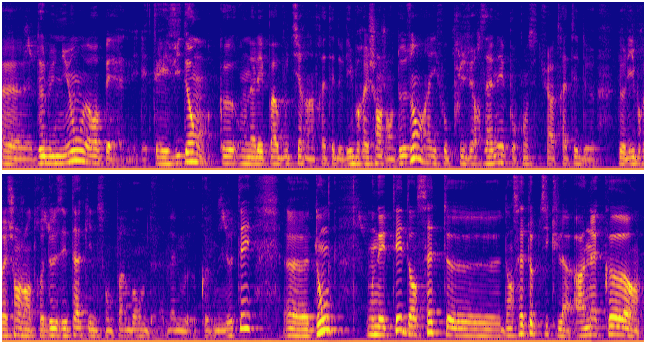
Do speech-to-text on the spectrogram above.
euh, de l'Union européenne. Il était évident qu'on n'allait pas aboutir à un traité de libre-échange en deux ans. Hein. Il faut plusieurs années pour constituer un traité de, libre-échange entre deux États qui ne sont pas membres de la même communauté. Euh, donc on était dans cette, euh, dans cette optique-là. Un accord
